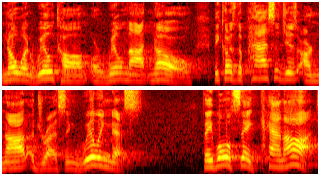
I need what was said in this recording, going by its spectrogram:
no one will come or will not know, because the passages are not addressing willingness. They both say cannot,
